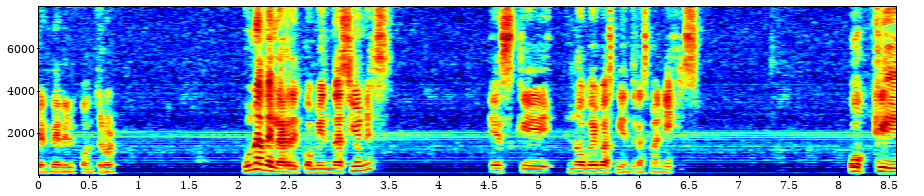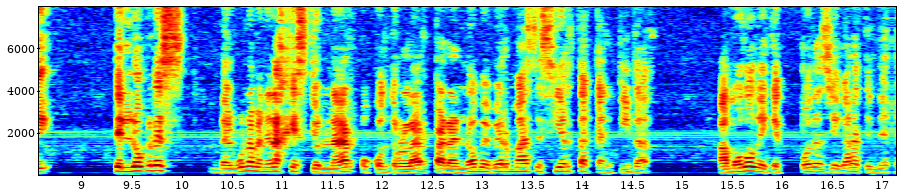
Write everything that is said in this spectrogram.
perder el control. Una de las recomendaciones es que no bebas mientras manejes o que te logres de alguna manera gestionar o controlar para no beber más de cierta cantidad a modo de que puedas llegar a tener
